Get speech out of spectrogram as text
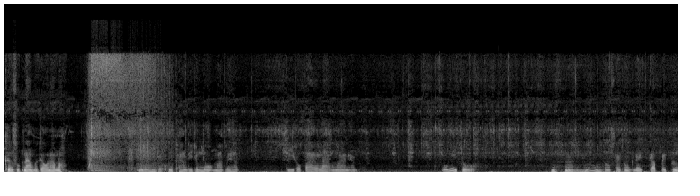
เครื่องสูบน้ำเพื่อเก่านะครับเนาะอืมแต่ค่อนข้างที่จะเหมาะมากเลยครับ ตีเขาปลาเราลากออกมาเนี่ยครับโอ้มีตัว สงสัยต้องได้กลับไปพึ่ง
